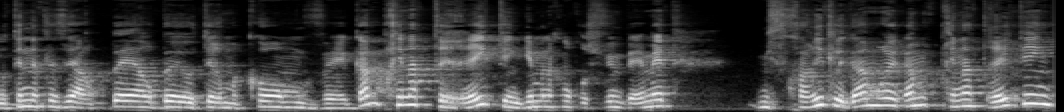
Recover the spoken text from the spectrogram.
נותנת לזה הרבה הרבה יותר מקום, וגם מבחינת רייטינג, אם אנחנו חושבים באמת מסחרית לגמרי, גם מבחינת רייטינג,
